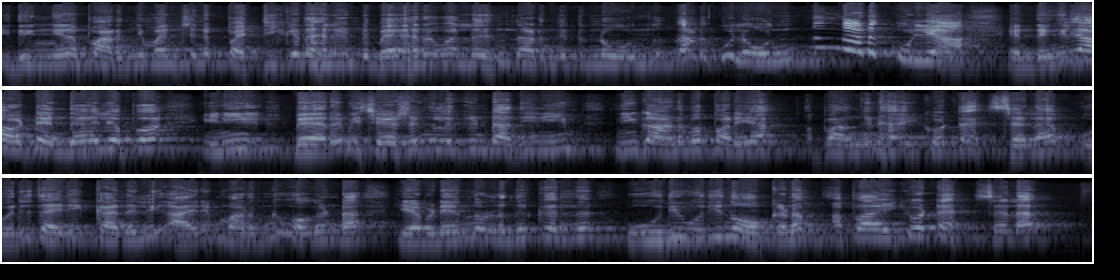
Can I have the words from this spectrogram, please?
ഇതിങ്ങനെ പറഞ്ഞ് മനുഷ്യനെ പറ്റിക്കിടാനായിട്ട് വേറെ വല്ലതും നടന്നിട്ടുണ്ടോ? ഒന്നും നടക്കൂല ഒന്നും നടക്കൂല. എന്തെങ്കിലും ആവട്ടെ എന്തായാലും അപ്പോൾ ഇനി വേറെ വിശേഷങ്ങളൊക്കെ ഉണ്ട്. അതിനിയും നീ കാണുമ്പോൾ പറയാം. അപ്പോൾ അങ്ങനെ ആയിക്കോട്ടെ. ചില ഒരു തരി കനൽ ആരും മറന്നു പോകണ്ട. എവിടെയെന്നുള്ളതൊക്കെ ഒന്ന് ഊതി ഊതി നോക്കണം. അപ്പോൾ ആയിക്കോട്ടെ. സലാം.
